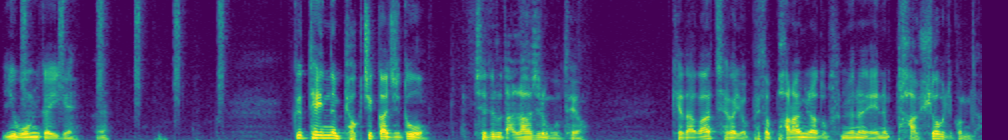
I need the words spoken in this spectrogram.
이게 뭡니까 이게? 예? 끝에 있는 벽지까지도 제대로 날아가지를 못해요. 게다가 제가 옆에서 바람이라도 불면은 애는 다 휘어버릴 겁니다.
